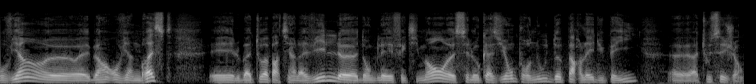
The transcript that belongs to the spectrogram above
on vient, eh ben, on vient de Brest, et le bateau appartient à la ville. Donc effectivement, c'est l'occasion pour nous de parler du pays à tous ces gens.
